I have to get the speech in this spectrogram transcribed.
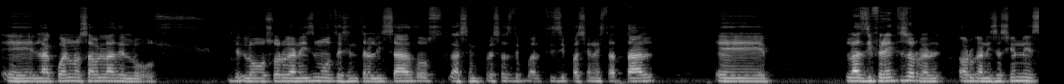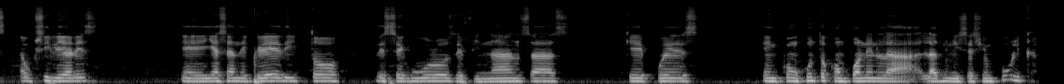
eh, la cual nos habla de los, de los organismos descentralizados, las empresas de participación estatal, eh, las diferentes orga organizaciones auxiliares, eh, ya sean de crédito, de seguros, de finanzas, que pues en conjunto componen la, la administración pública.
